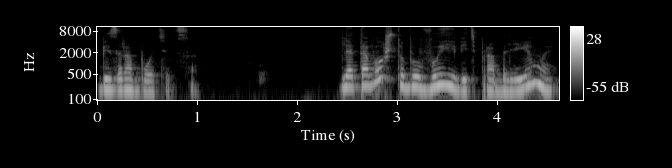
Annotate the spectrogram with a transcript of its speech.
безработицы. Для того, чтобы выявить проблемы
